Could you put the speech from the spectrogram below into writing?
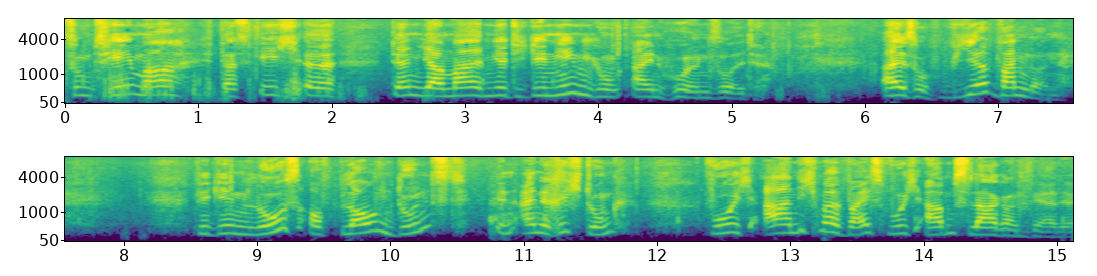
zum Thema, dass ich äh, denn ja mal mir die Genehmigung einholen sollte. Also, wir wandern. Wir gehen los auf blauen Dunst in eine Richtung, wo ich A nicht mal weiß, wo ich abends lagern werde.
